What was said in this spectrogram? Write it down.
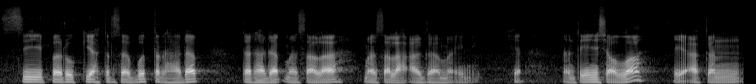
si perukiah tersebut terhadap terhadap masalah masalah agama ini ya nanti insya Allah ya akan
